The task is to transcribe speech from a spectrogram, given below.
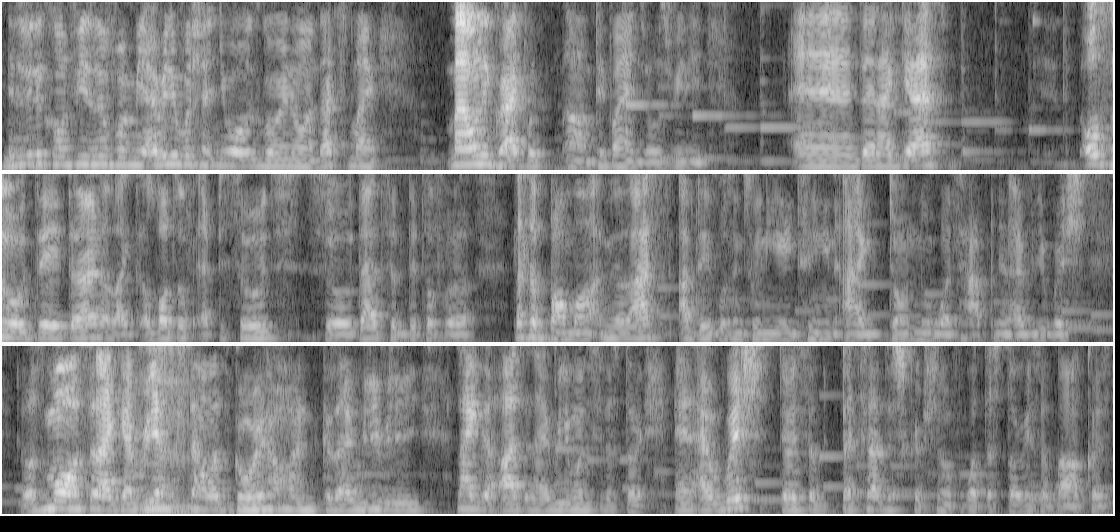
It's really confusing for me. I really wish I knew what was going on. That's my my only gripe with um, Paper Angels, really. And then I guess also they there aren't like a lot of episodes, so that's a bit of a that's a bummer. I mean, the last update was in 2018. I don't know what's happening. I really wish there was more so that I can really Mm. understand what's going on because I really really like the art and I really want to see the story. And I wish there's a better description of what the story is about because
